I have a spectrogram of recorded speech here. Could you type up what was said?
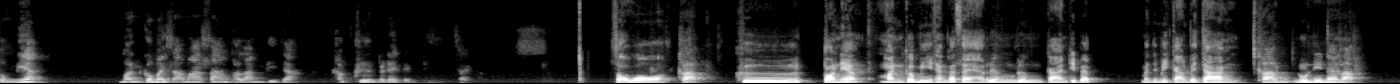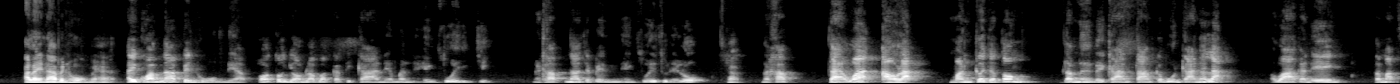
ตรงเนี้ยมันก็ไม่สามารถสร้างพลังที่จะขับเคลื่อนไปได้เต็มที่ใช่ครับสวครับ คือตอนเนี้ยมันก็มีทั้งกระแสเรื่องเรื่องการที่แบบมันจะมีการไปจ้างครับเหมือนนู่นนี่นั่นครับอะไรน่าเป็นห่วงไหมฮะไอ้ความน่าเป็นห่วงเนี่ยเพราะต้องยอมรับว่ากติกาเนี่ยมันเฮงซวยจริง ๆ นะครับ น่าจะเป็นเฮงซวยที่สุดในโลกครับนะครับ แต่ว่าเอาละมันก็จะต้อง ดำเนินไปการตามกระบวนการนั้นละว่ากันเองสมัคร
